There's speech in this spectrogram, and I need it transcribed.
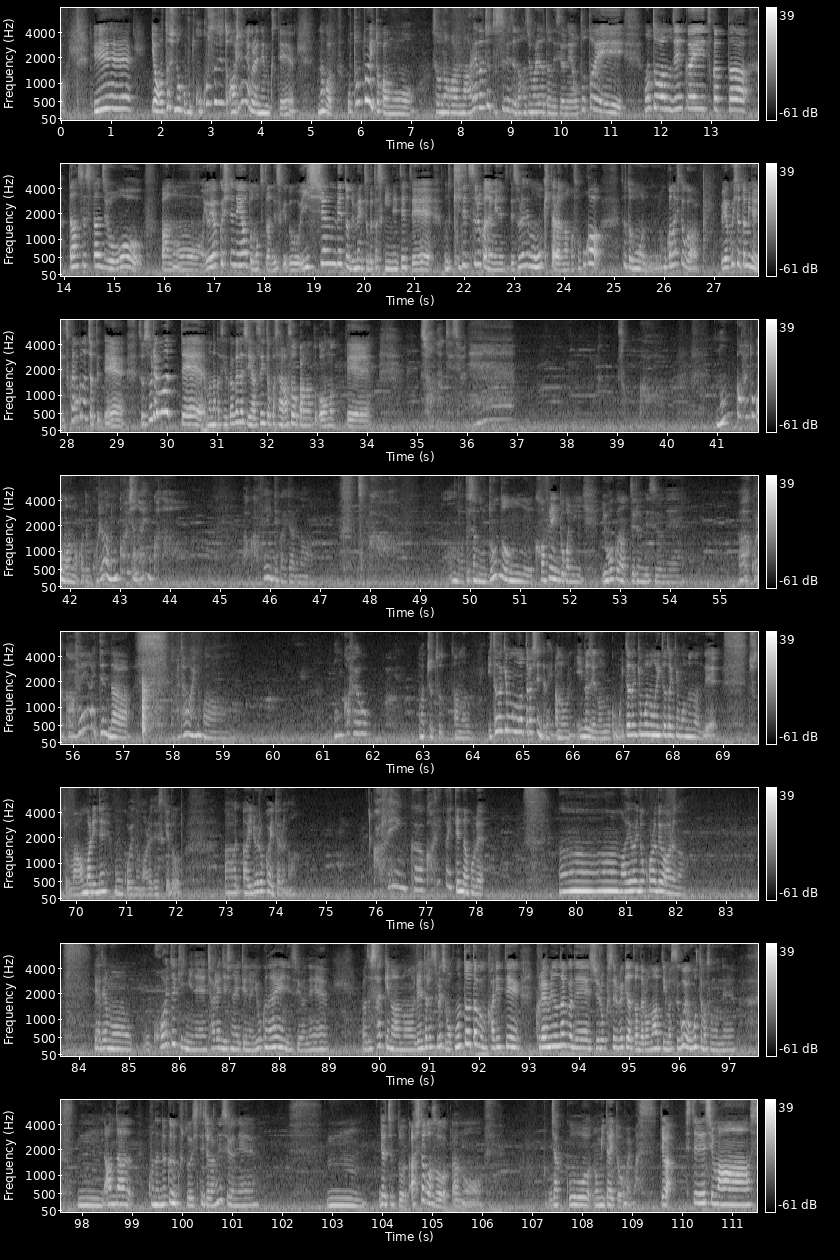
ええー、や私なんかほんとここ数日ありえないぐらい眠くて。なんか一昨日とかもそうなんかあれがちょっと全ての始まりだったんですよね。一昨日本当はあの前回使ったダンススタジオをあの予約して寝ようと思ってたんですけど一瞬ベッドで目つぶった隙に寝てて気絶するかのように寝ててそれでもう起きたらなんかそこがちょっともう他の人が予約しちゃったみたいで使えなくなっちゃっててそそれもあって、まあ、なんかせっかくだし安いとこ探そうかなとか思ってそうなんですよね。そっか。ノンカフェとかもあんのか？でもこれはノンカフェじゃないのかな。あカフェインって書いてあるな。そっか、うん、私なんかもうどんどんカフェインとかに弱くなってるんですよね。あこれカフェイン入ってんだ。やめた方がいいのかな。ノンカフェをまあちょっとあのいただき物だったらしいんでね。あのインド人の僕もいただき物のいただき物なんでちょっとまああんまりね文句言うのもあれですけど。ああいろいろ書いてあるな。カフェインか。カフェイン入ってんだこれ。うーん迷いどころではあるな。いやでもこういう時にねチャレンジしないっていうのはよくないですよね。私さっきのあのレンタルスペースも本当は多分借りて暗闇の中で収録するべきだったんだろうなって今すごい思ってますもんね。うんあんなこんなぬくぬくとしてちゃダメですよね。うん。じゃあちょっと明日こそあのジャックを飲みたいと思います。では失礼します。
